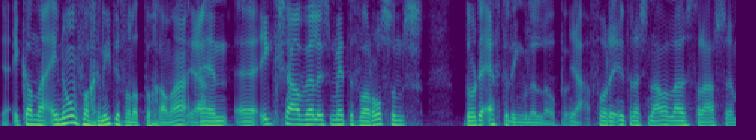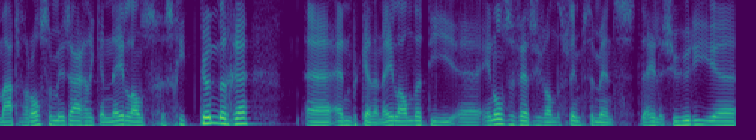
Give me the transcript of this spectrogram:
Ja, ik kan daar enorm van genieten van dat programma. Ja. En eh, ik zou wel eens met de Van Rossums door de Efteling willen lopen. Ja, voor de internationale luisteraars. eh, Maarten van Rossum is eigenlijk een Nederlands geschiedkundige eh, en bekende Nederlander... die eh, in onze versie van De Slimste Mens de hele jury eh,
